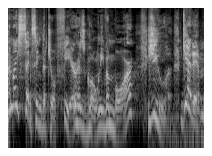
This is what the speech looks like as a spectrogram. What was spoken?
Am I sensing that your fear has grown even more? You, get him!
